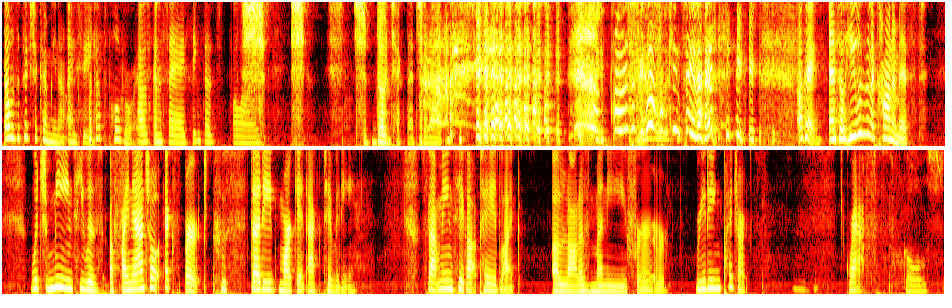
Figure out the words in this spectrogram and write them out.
That was the picture coming out. I see. But that's Polaroid. I was gonna say I think that's Polaroid. Shh, shh. Sh- don't check that shit out. I was just gonna fucking say that. okay, and so he was an economist, which means he was a financial expert who studied market activity. So that means he got paid like a lot of money for reading pie charts, mm-hmm. graphs. Goals.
